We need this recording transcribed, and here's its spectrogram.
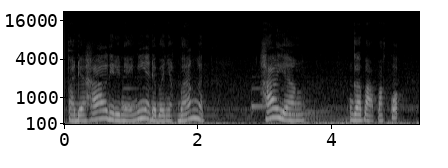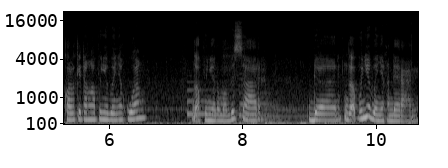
Padahal di dunia ini ada banyak banget hal yang gak apa-apa kok kalau kita gak punya banyak uang, gak punya rumah besar, dan gak punya banyak kendaraan.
